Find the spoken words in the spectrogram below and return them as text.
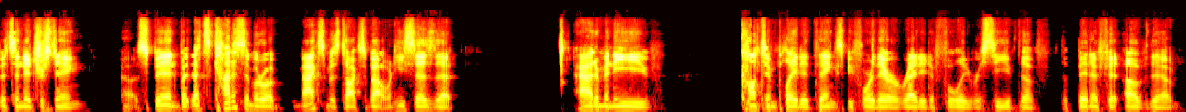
it's an interesting uh, spin, but that's kind of similar to what Maximus talks about when he says that Adam and Eve contemplated things before they were ready to fully receive the the benefit of them.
